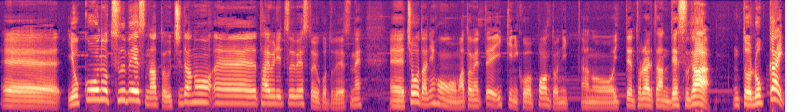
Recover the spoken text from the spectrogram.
えー横のツーベースの後、内田の、えータイムリーツーベースということでですね、えー長打2本をまとめて一気にこうポンとに、あのー1点取られたんですが、うんと、6回、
